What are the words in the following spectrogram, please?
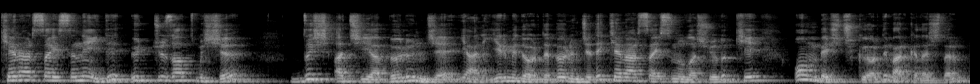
Kenar sayısı neydi? 360'ı dış açıya bölünce yani 24'e bölünce de kenar sayısına ulaşıyorduk ki 15 çıkıyor değil mi arkadaşlarım?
